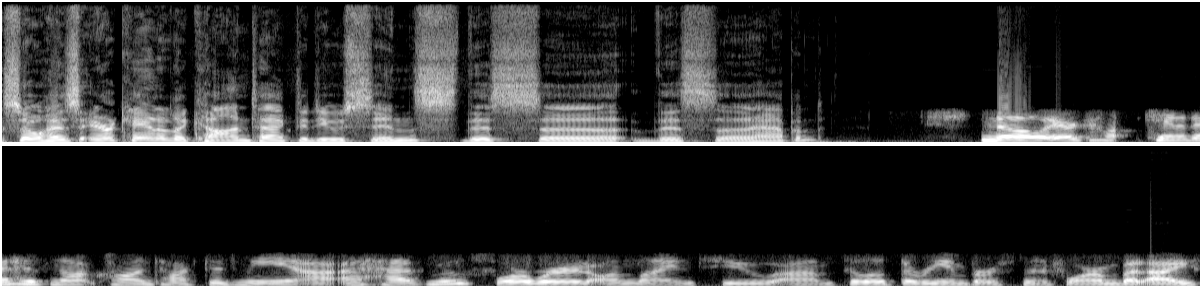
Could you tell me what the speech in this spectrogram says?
So, has Air Canada contacted you since this uh, this uh, happened? No, Air Canada has not contacted me. I have moved forward online to um, fill out the reimbursement form, but I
